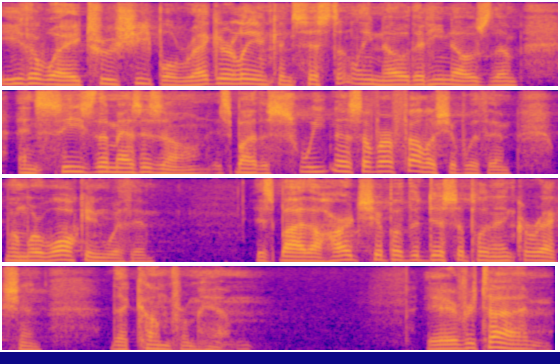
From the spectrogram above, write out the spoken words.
Either way, true sheep will regularly and consistently know that he knows them and sees them as his own. It's by the sweetness of our fellowship with him when we're walking with him. It's by the hardship of the discipline and correction that come from him. Every time,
